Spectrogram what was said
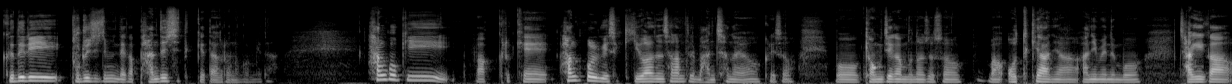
그들이 부르짖으면 내가 반드시 듣겠다 그러는 겁니다. 한국이 막 그렇게 한국을 위해서 기도하는 사람들 많잖아요. 그래서 뭐 경제가 무너져서 막 어떻게 하냐 아니면은 뭐 자기가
